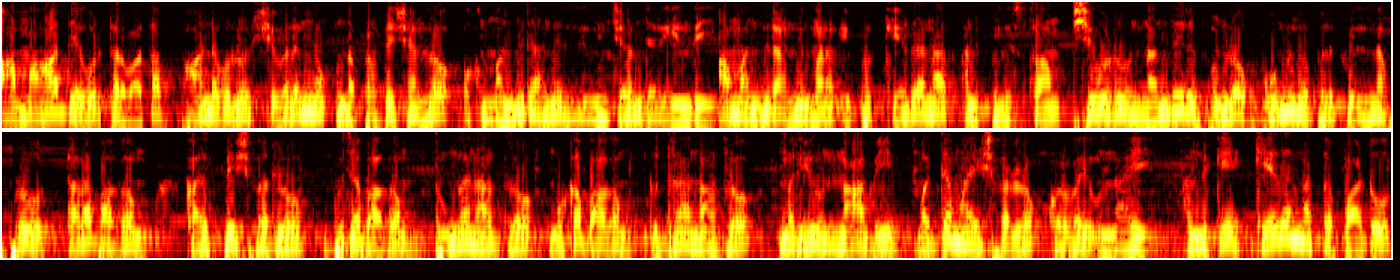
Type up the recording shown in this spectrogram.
ఆ మహాదేవుడు తర్వాత పాండవులు శివలింగం ఉన్న ప్రదేశంలో ఒక మందిరాన్ని నిర్మించడం జరిగింది. ఆ మందిరాన్ని మనం ఇప్పుడు కేదార్నాథ్ అని పిలుస్తాం. శివుడు నంది రూపంలో భూమి లోపలికి వెళ్ళినప్పుడు తల భాగం కల్పేశ్వర్లో భుజ భాగం తుంగనాథ్లో ముఖభాగం రుద్రనాథ్లో మరియు నాభి మధ్యమహేశ్వర్లో కొలువై ఉన్నాయి. అందుకే కేదార్నాథ్తో పాటు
